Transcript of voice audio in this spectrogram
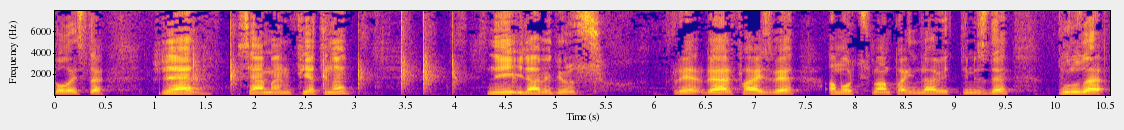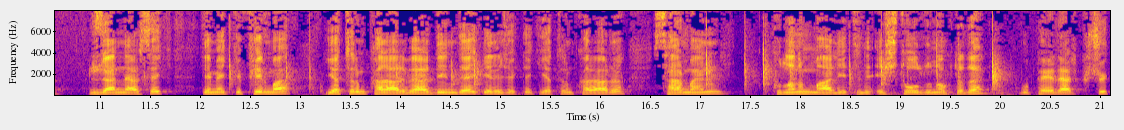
Dolayısıyla reel sermayenin fiyatına neyi ilave ediyoruz? Re, reel faiz ve amortisman payını ilave ettiğimizde bunu da düzenlersek demek ki firma yatırım kararı verdiğinde gelecekteki yatırım kararı sermayenin kullanım maliyetine eşit olduğu noktada bu P'ler küçük.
